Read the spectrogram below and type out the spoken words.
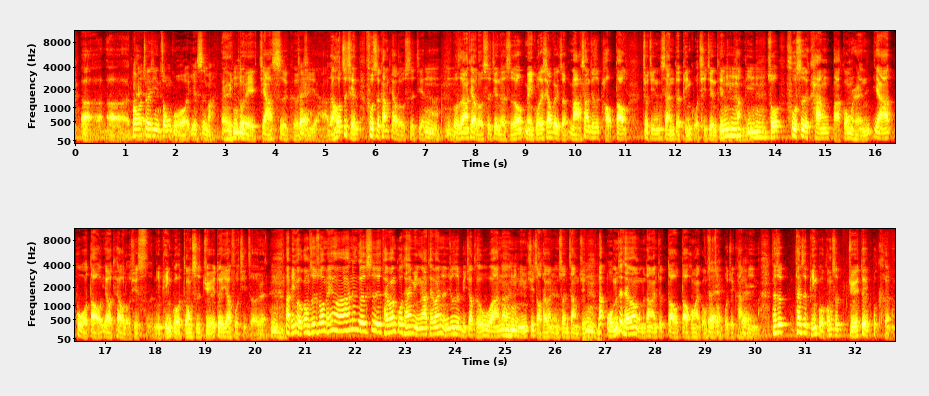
呃呃，包括最近中国也是嘛，哎，对，嘉士科技啊，然后之前富士康跳楼事件啊，富士康跳楼事件的时候，美国的消费者马上就是跑到。旧金山的苹果旗舰店去抗议，说富士康把工人压迫到要跳楼去死，你苹果公司绝对要负起责任。那苹果公司说没有啊，那个是台湾郭台铭啊，台湾人就是比较可恶啊，那你去找台湾人算账去。那我们在台湾，我们当然就到到鸿海公司总部去抗议嘛。但是但是苹果公司绝对不可能。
